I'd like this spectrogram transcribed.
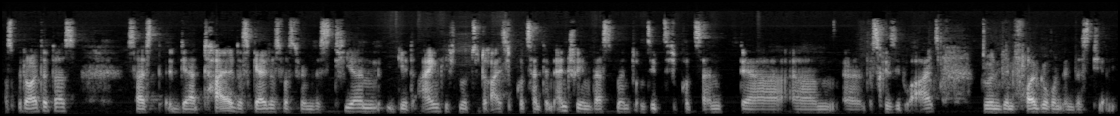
Was bedeutet das? Das heißt, der Teil des Geldes, was wir investieren, geht eigentlich nur zu 30 Prozent in Entry-Investment und 70 Prozent der, ähm, äh, des Residuals würden wir in Folgerunden investieren.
